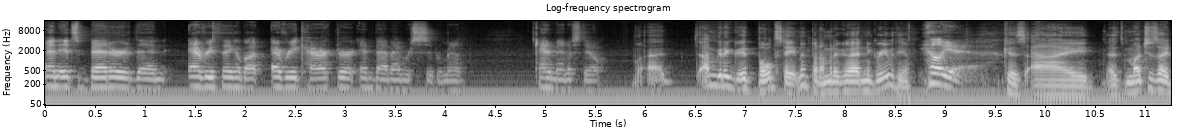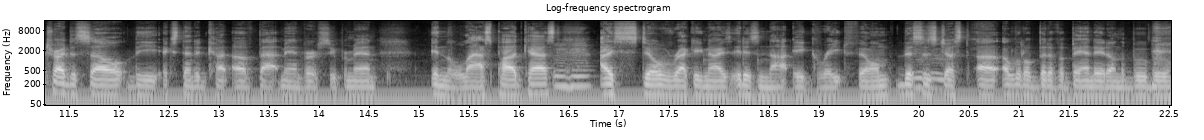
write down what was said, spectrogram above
and it's better than everything about every character in Batman vs Superman and Man of Steel. I, I'm gonna get bold statement, but I'm gonna go ahead and agree with you. Hell yeah! because I, as much as I tried to sell the extended cut of Batman vs Superman in the last podcast, Mm-hmm. I still recognize it is not a great film. This is Mm-hmm. just a, a little bit of a band aid on the boo boo.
